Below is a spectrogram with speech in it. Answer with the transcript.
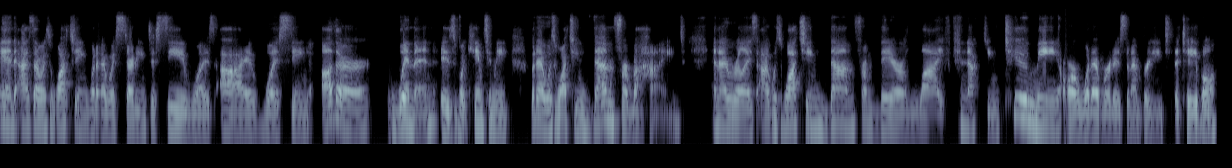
And as I was watching, what I was starting to see was I was seeing other women is what came to me but i was watching them from behind and i realized i was watching them from their life connecting to me or whatever it is that i'm bringing to the table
